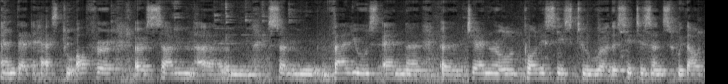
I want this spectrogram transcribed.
and that has to offer uh, some um, some values and uh, uh, general policies to uh, the citizens without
